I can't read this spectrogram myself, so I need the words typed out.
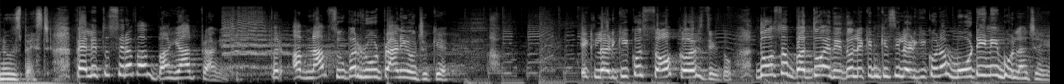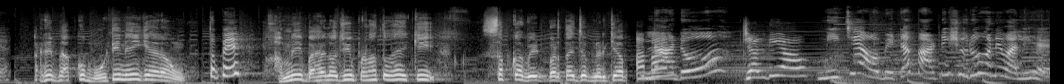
नोज़ बेस्ट पहले तो सिर्फ़ आप वाहियात प्राणी थे पर अब ना आप सुपर रूड प्राणी हो चुके हैं। एक लड़की को सौ कर्ज दे दो दो सौ बदुआएँ दे दो लेकिन किसी लड़की को ना मोटी नहीं बोलना चाहिए। अरे मैं आपको मोटी नहीं कह रहा हूँ। तो फिर? हमने बायोलॉजी में पढ़ा तो है कि सबका वेट बढ़ता है जब लड़कियाँ लाडो। जल्दी आओ। नीचे आओ बेटा पार्टी शुरू होने वाली है।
